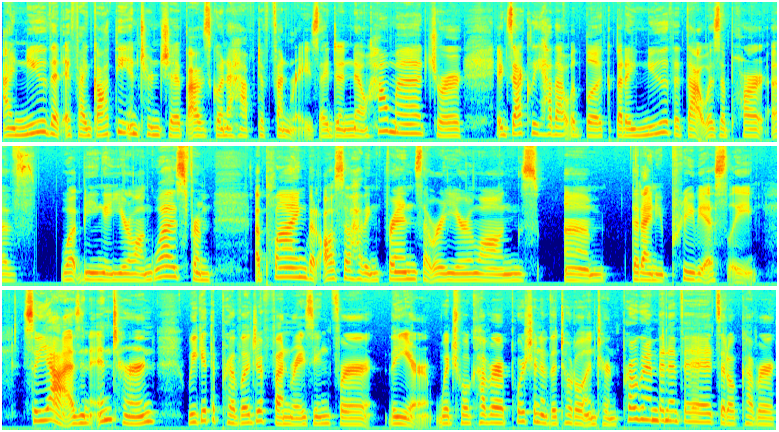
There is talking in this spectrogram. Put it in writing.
I knew that if I got the internship, I was going to have to fundraise. I didn't know how much or exactly how that would look, but I knew that that was a part of what being a year long was from applying, but also having friends that were year longs um, that I knew previously. So, yeah, as an intern, we get the privilege of fundraising for the year, which will cover a portion of the total intern program benefits. It'll cover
